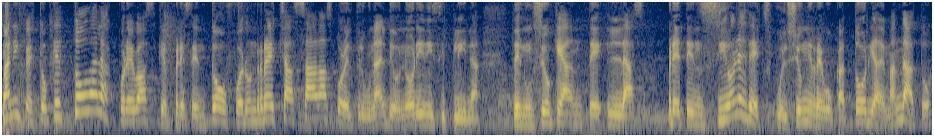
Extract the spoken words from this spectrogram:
manifestó que todas las pruebas que presentó fueron rechazadas por el Tribunal de Honor y Disciplina. Denunció que ante las pretensiones de expulsión y revocatoria de mandato,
